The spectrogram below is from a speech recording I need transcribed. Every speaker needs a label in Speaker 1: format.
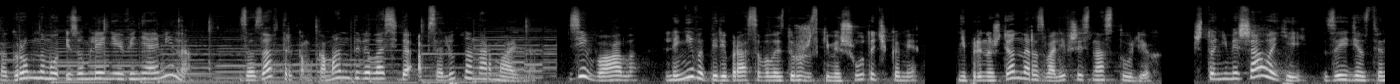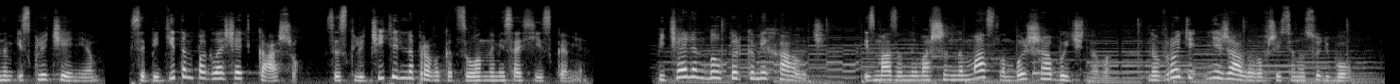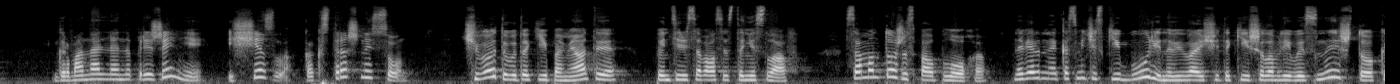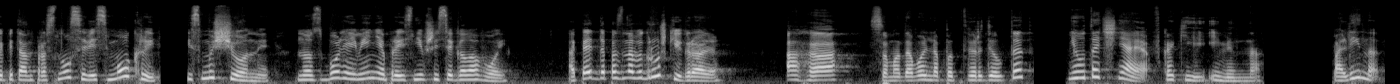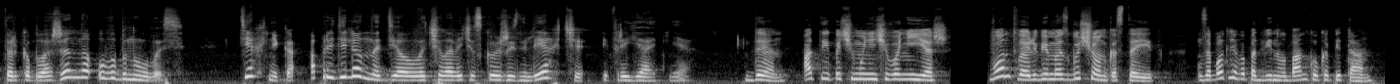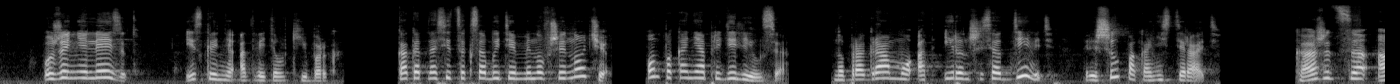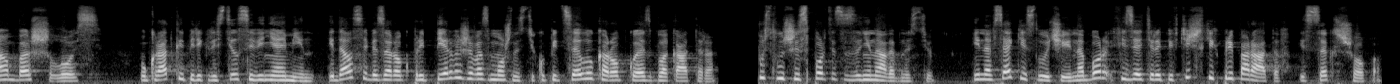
Speaker 1: К огромному изумлению Вениамина, за завтраком команда вела себя абсолютно нормально. Зевала, лениво перебрасывалась дружескими шуточками, непринужденно развалившись на стульях, что не мешало ей, за единственным исключением, с аппетитом поглощать кашу с исключительно провокационными сосисками. Печален был только Михалыч, измазанный машинным маслом больше обычного, но вроде не жаловавшийся на судьбу. Гормональное напряжение исчезло, как страшный сон.
Speaker 2: «Чего это вы такие помятые?» – поинтересовался Станислав. Сам он тоже спал плохо. Наверное, космические бури, навевающие такие шаловливые сны, что капитан проснулся весь мокрый и смущенный, но с более-менее прояснившейся головой. «Опять допоздна в игрушки играли?»
Speaker 1: «Ага», – самодовольно подтвердил Тед, не уточняя, в какие именно. Полина только блаженно улыбнулась. Техника определенно делала человеческую жизнь легче и приятнее.
Speaker 2: «Дэн, а ты почему ничего не ешь? Вон твоя любимая сгущенка стоит!» Заботливо подвинул банку капитан.
Speaker 1: «Уже не лезет!» – искренне ответил киборг. Как относиться к событиям минувшей ночи, он пока не определился, но программу от Ирон-69 решил пока не стирать.
Speaker 2: «Кажется, обошлось!» Украдкой перекрестился Вениамин и дал себе зарок при первой же возможности купить целую коробку S-блокатора. Пусть лучше испортится за ненадобностью. И на всякий случай набор физиотерапевтических препаратов из секс-шопа.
